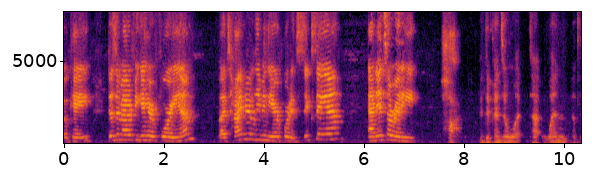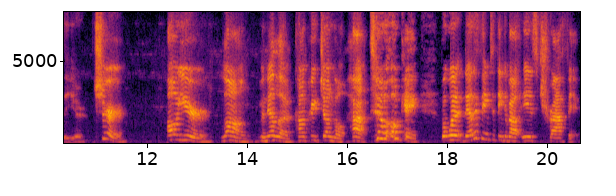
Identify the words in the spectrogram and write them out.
Okay, doesn't matter if you get here at 4 a.m. By the time you're leaving the airport at 6 a.m. and it's already hot. It depends on what ti when of the year. Sure. All year long, Manila, concrete jungle, hot. okay. But what the other thing to think about is traffic.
